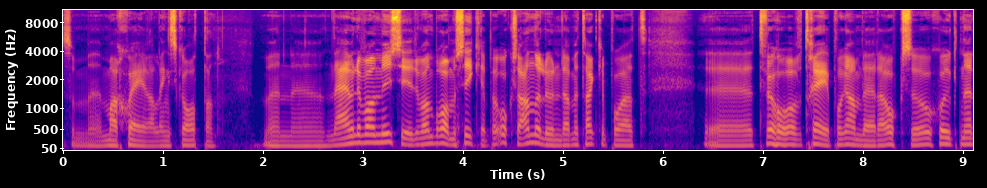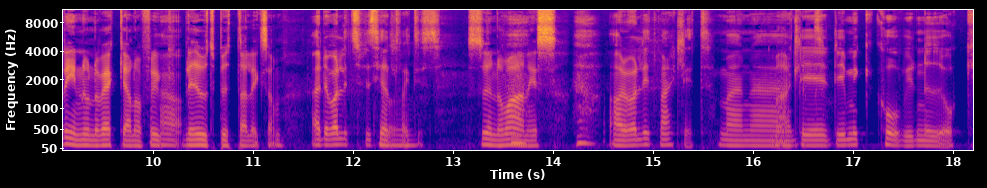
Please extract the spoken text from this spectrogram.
som marscherar längs gatan. Men, eh, nej, men det var en mysig, det var en bra musikhjälp. Också annorlunda med tanke på att eh, två av tre programledare också sjuknade in under veckan och fick Ja. bli utbytta. Liksom. Ja det var lite speciellt Mm. faktiskt. Synd om Anis. Ja det var lite märkligt. Men eh, Märkligt. det, det är mycket covid nu och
